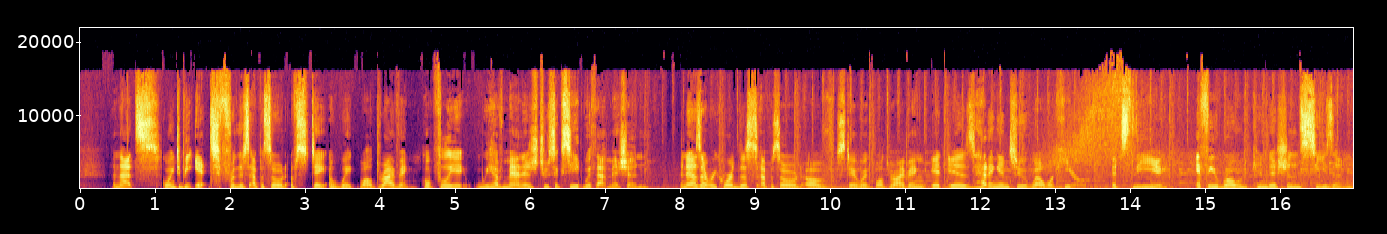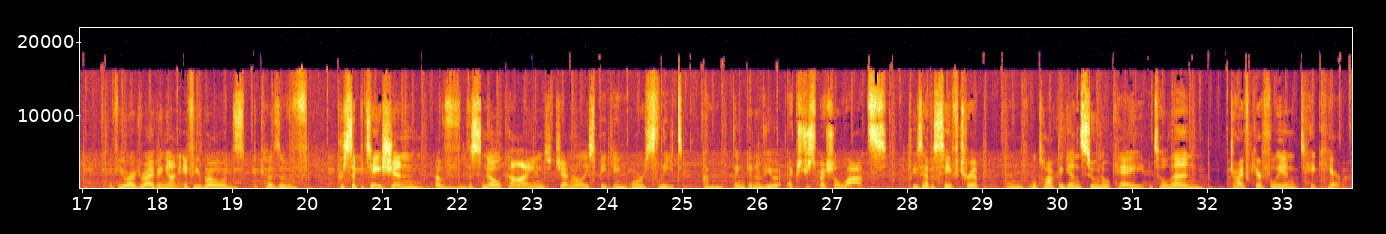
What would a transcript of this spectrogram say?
And that's going to be it for this episode of Stay Awake While Driving. Hopefully, we have managed to succeed with that mission. And as I record this episode of Stay Awake While Driving, it is heading into, well, we're here. It's the iffy road conditions season. If you are driving on iffy roads because of precipitation of the snow kind, generally speaking, or sleet, I'm thinking of you extra special lots. Please have a safe trip and we'll talk again soon, okay? Until then, drive carefully and take care.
